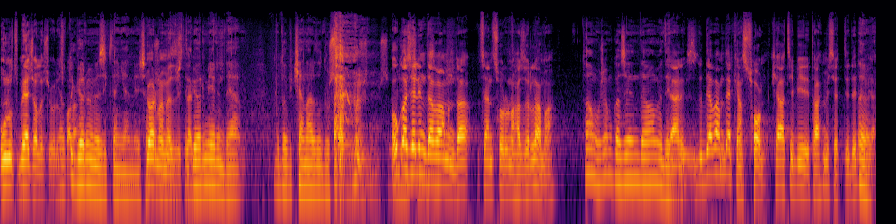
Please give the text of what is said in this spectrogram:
Unutmaya çalışıyoruz Ya falan. görmemezlikten gelmeye çalışıyoruz. Görmemezlikten. İşte görmeyelim de ya. Bu da bir kenarda dursun. o Öyle gazelin şey. devamında sen sorunu hazırla ama Tamam hocam gazelin devam edelim. yani devam derken son katibi tahmis etti dedim Evet. ya.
